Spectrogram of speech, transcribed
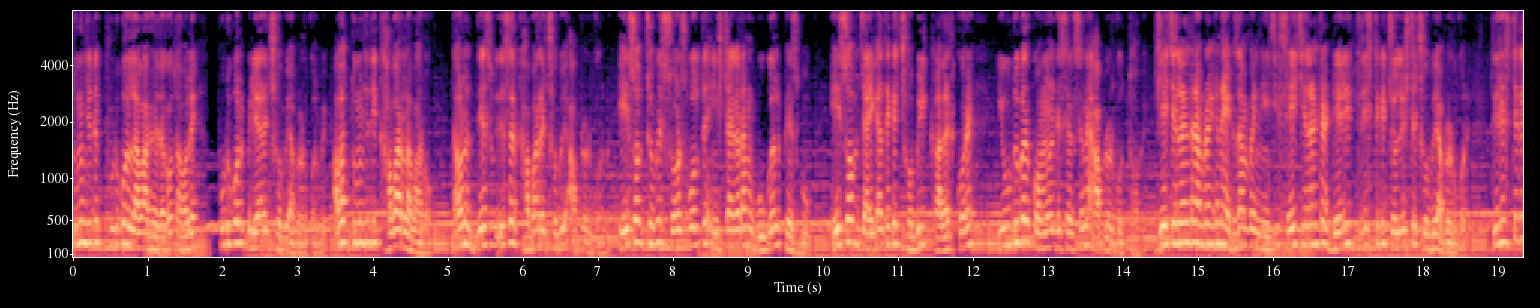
তুমি যদি ফুটবল লাভার হয়ে থাকো, তাহলে ফুটবল প্লেয়ারের ছবি আপলোড করবে। আবার তুমি যদি খাবার লাভার হও, তাহলে দেশ বিদেশের খাবারের ছবি আপলোড করবে। এইসব ছবির সোর্স বলতে ইনস্টাগ্রাম গুগল ফেসবুক এইসব জায়গা থেকে ছবি কালেক্ট করে ইউটিউবের কমিউনিটি সেকশনে আপলোড করতে হবে। যে চ্যানেলটা আমরা এখানে এক্সাম্পল নিয়েছি, সেই চ্যানেলটা ডেলি ত্রিশ থেকে চল্লিশটা ছবি আপলোড করে। তিরিশ থেকে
